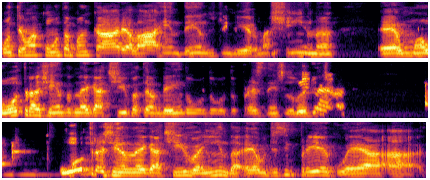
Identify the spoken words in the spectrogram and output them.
uh, tem uma conta bancária lá rendendo dinheiro na China. É uma outra agenda negativa também do, do, do presidente Donald Trump. Outra agenda negativa ainda é o desemprego, é a, a,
